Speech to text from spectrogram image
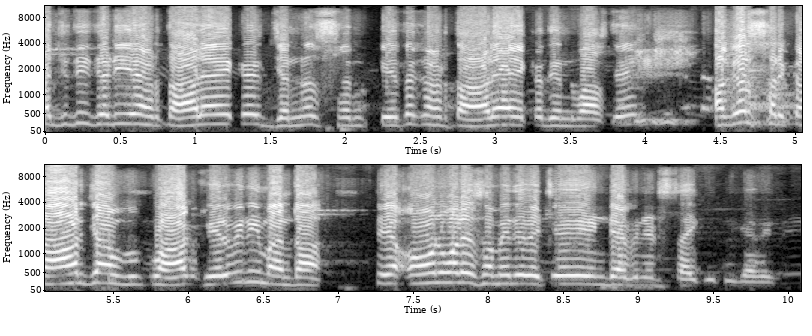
ਅੱਜ ਦੀ ਜਿਹੜੀ ਇਹ ਹੜਤਾਲ ਹੈ ਇੱਕ ਜਨਰਲ ਸੰਕੇਤਕ ਹੜਤਾਲ ਹੈ ਇੱਕ ਦਿਨ ਵਾਸਤੇ। ਅਗਰ ਸਰਕਾਰ ਜਾਂ ਵਿਭਾਗ ਫਿਰ ਵੀ ਨਹੀਂ ਮੰਨਦਾ, ਤੇ ਆਉਣ ਵਾਲੇ ਸਮੇਂ ਦੇ ਵਿੱਚ ਇਹ ਇੰਡੈਫੀਨਿਟ ਸਟ੍ਰਾਈਕ ਕੀਤੀ ਜਾਵੇਗੀ।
